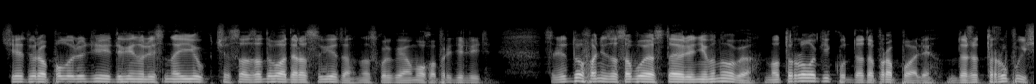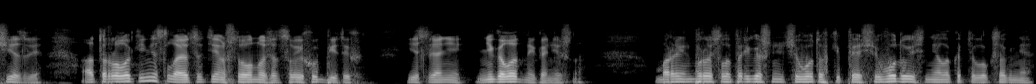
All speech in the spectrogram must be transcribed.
«Четверо полулюдей двинулись на юг часа за два до рассвета, насколько я мог определить. Следов они за собой оставили немного, но троллоки куда-то пропали. Даже трупы исчезли. А троллоки не славятся тем, что уносят своих убитых. Если они не голодны, конечно». Марин бросила пригоршню чего-то в кипящую воду и сняла котелок с огня.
